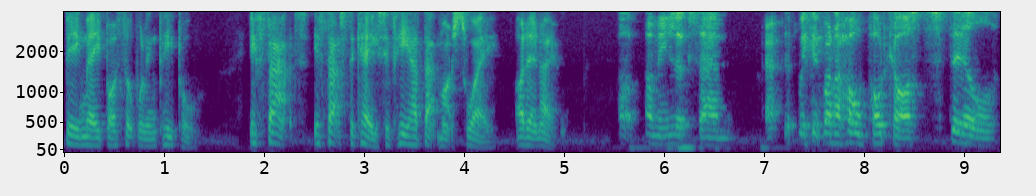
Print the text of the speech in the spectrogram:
being made by footballing people. If that if that's the case, if he had that much sway, I don't know. I mean, look, Sam, uh, we could run a whole podcast still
